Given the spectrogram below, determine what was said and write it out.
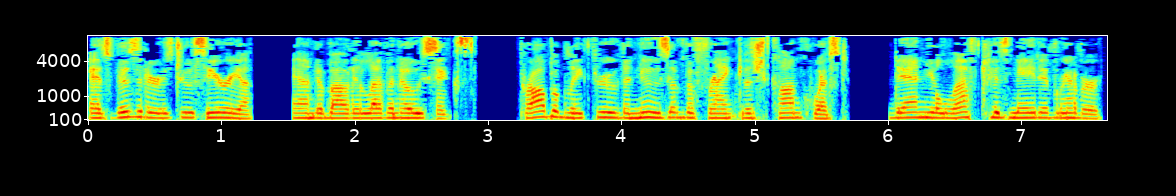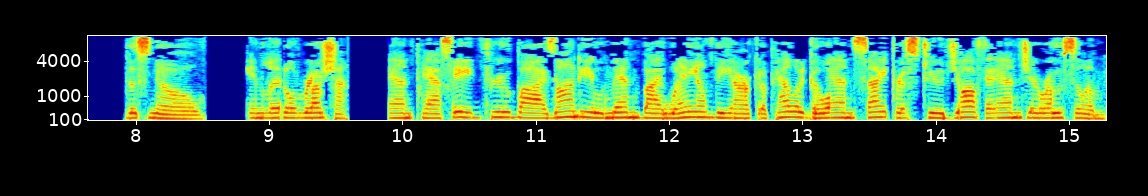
as visitors to Syria, and about 1106, probably through the news of the Frankish conquest, Daniel left his native river, the Snow, in Little Russia, and passed through Byzantium and by way of the archipelago and Cyprus to Jaffa and Jerusalem,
